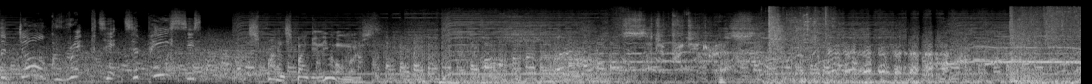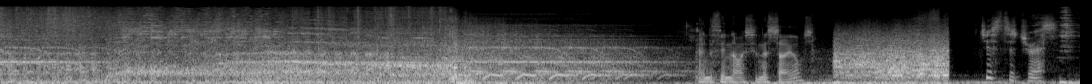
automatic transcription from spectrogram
The dog ripped it to pieces. Spank spanking new almost. Such a pretty dress. Anything nice in the sales? Just a dress.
